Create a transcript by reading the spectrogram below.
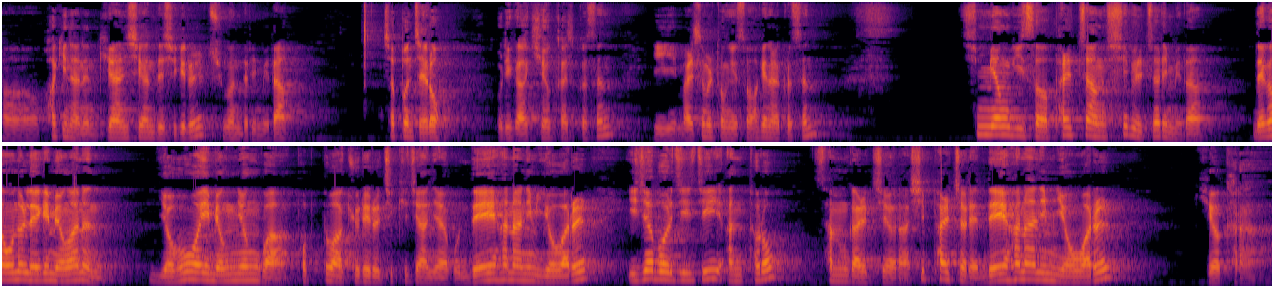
어, 확인하는 귀한 시간 되시기를 축원드립니다. 첫 번째로 우리가 기억할 것은 이 말씀을 통해서 확인할 것은 신명기서 8장 11절입니다. 내가 오늘 내게 명하는 여호와의 명령과 법도와 규례를 지키지 아니하고 내 하나님 여호와를 잊어버리지 않도록 삼갈지어라. 18절에 내 하나님 여호와를 기억하라.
